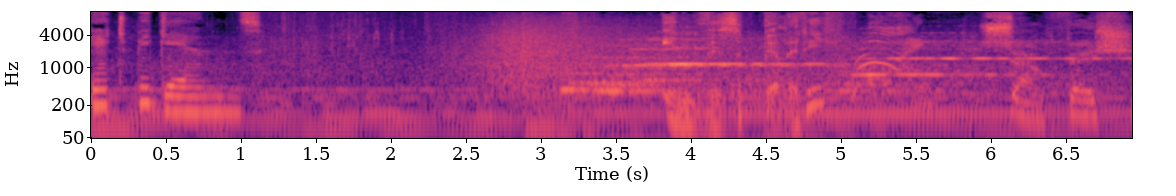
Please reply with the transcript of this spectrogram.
It begins. Selfish.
